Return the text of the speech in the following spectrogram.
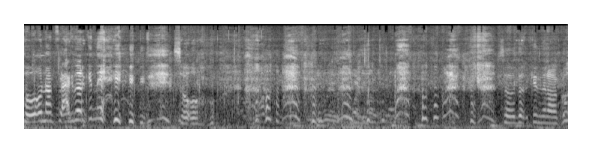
So నాకు ఫ్లాగ్ దొరికింది. సో సో దొరికింది నాకు.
